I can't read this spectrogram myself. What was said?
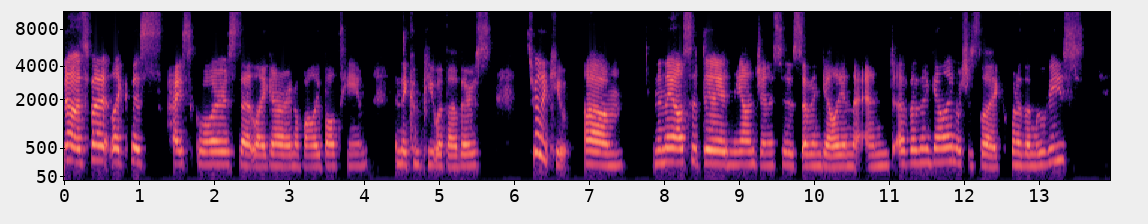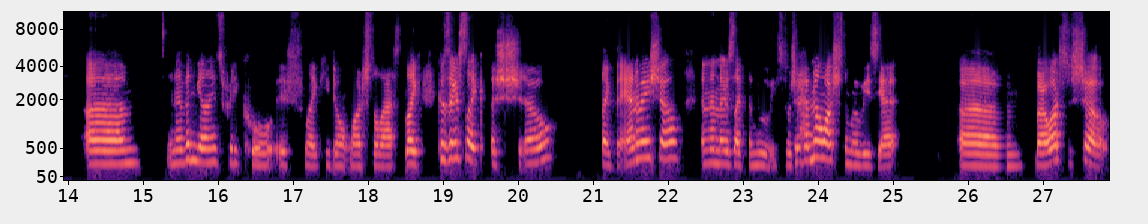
no, it's about like this high schoolers that like are in a volleyball team and they compete with others. It's really cute. Um, and then they also did Neon Genesis Evangelion, the end of Evangelion, which is like one of the movies. Um, and Evangelion's pretty cool if like you don't watch the last like because there's like a show, like the anime show, and then there's like the movies, which I have not watched the movies yet. Um but i watched the show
